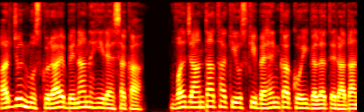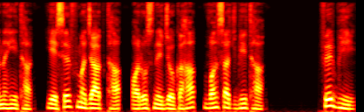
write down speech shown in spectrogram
अर्जुन मुस्कुराए बिना नहीं रह सका। वह जानता था कि उसकी बहन का कोई गलत इरादा नहीं था, ये सिर्फ़ मज़ाक था, और उसने जो कहा, वह सच भी था। फिर भी,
